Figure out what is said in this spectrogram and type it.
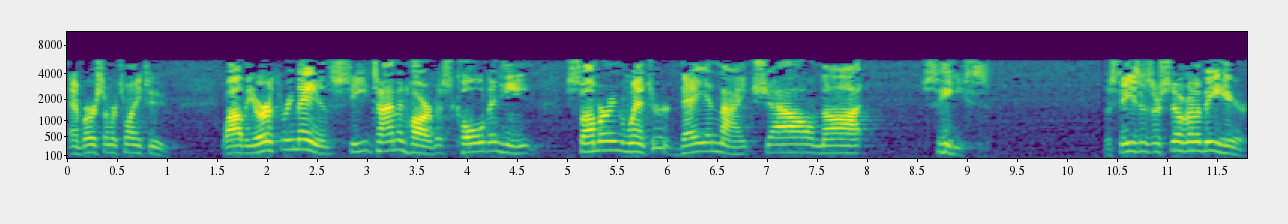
in verse number 22. While the earth remaineth, seed time and harvest, cold and heat, summer and winter, day and night shall not cease. The seasons are still going to be here.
